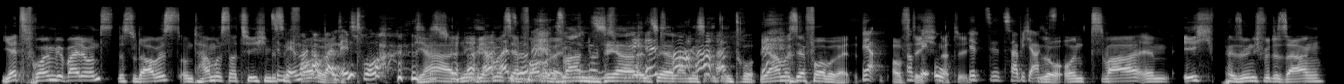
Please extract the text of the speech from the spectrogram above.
Jetzt freuen wir beide uns, dass du da bist und haben uns natürlich ein Sind bisschen wir immer noch beim vorbereitet. Intro? Ja, nee, wir haben uns ja Also- vorbereitet. Das war ein sehr, sehr langes Intro. Wir haben uns ja vorbereitet. Ja, Auf okay. dich oh, natürlich. Jetzt, jetzt habe ich Angst. So, und zwar, ähm, ich persönlich würde sagen,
